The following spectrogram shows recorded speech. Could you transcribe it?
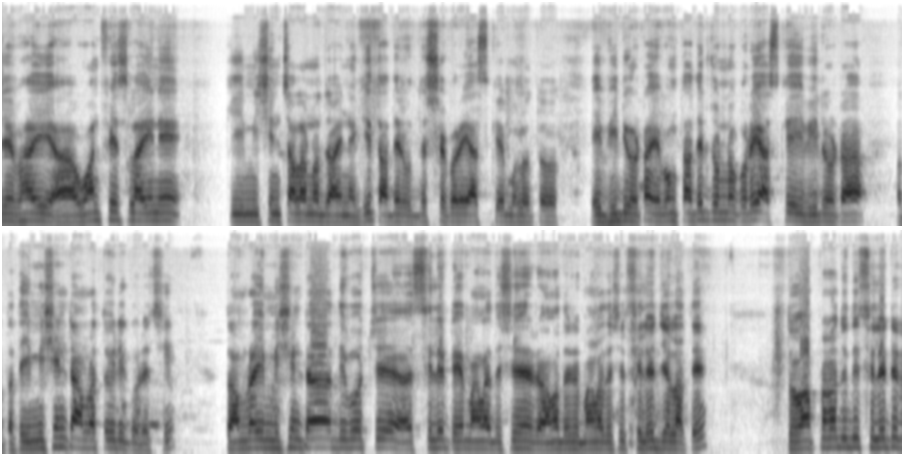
যে ভাই ওয়ান ফেস লাইনে কি মেশিন চালানো যায় নাকি? তাদের উদ্দেশ্য করে আজকে মূলত এই ভিডিওটা এবং তাদের জন্য করে আজকে এই ভিডিওটা, অর্থাৎ এই মেশিনটা আমরা তৈরি করেছি। তো আমরা এই মেশিনটা দিব হচ্ছে সিলেটে, বাংলাদেশের, আমাদের বাংলাদেশের সিলেট জেলাতে। তো আপনারা যদি সিলেটের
